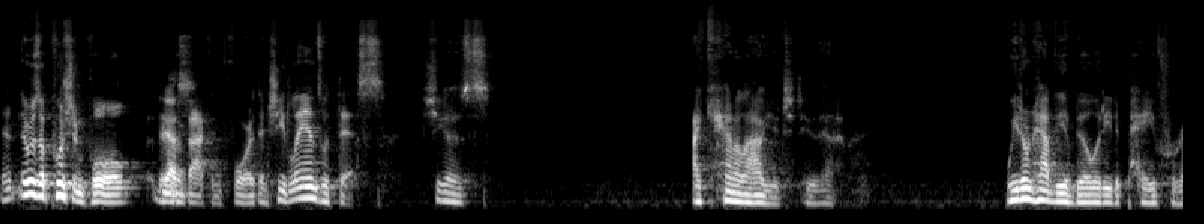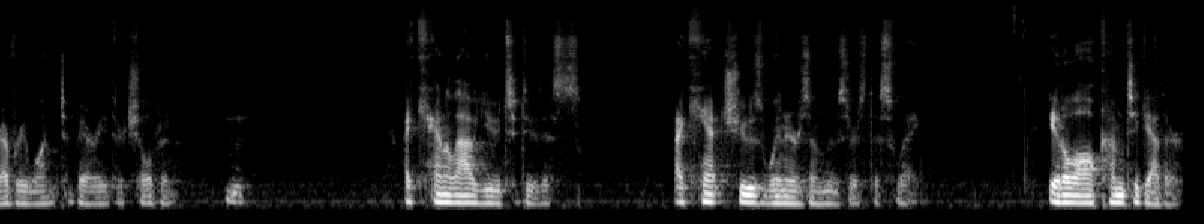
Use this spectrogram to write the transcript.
And there was a push and pull that Yes. went back and forth. And she lands with this. She goes, I can't allow you to do that. We don't have the ability to pay for everyone to bury their children. I can't allow you to do this. I can't choose winners and losers this way. It'll all come together.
